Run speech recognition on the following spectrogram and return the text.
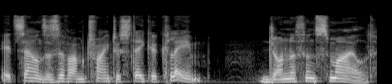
It sounds as if I'm trying to stake a claim. Jonathan smiled.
